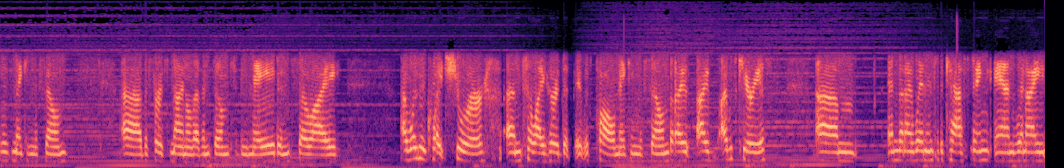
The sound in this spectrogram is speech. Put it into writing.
was making the film, uh, the first 9/11 film to be made, and so I, I wasn't quite sure until I heard that it was Paul making the film. But I, I, I was curious. Um, and then I went into the casting. And when I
